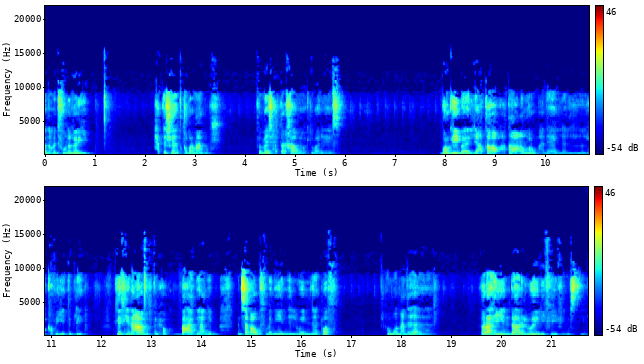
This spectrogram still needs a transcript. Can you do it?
أنا مدفون غريب. حتى شاهد قبر ما عندوش. فماش حتى رخامة مكتوب عليها اسم. بورقيبة اللي عطاه عطاه عمره معناها القضية بلاده 30 عام في الحكم. بعد يعني من 87 لوين توفى. هو معناها رهين دار الوالي في في المستير.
